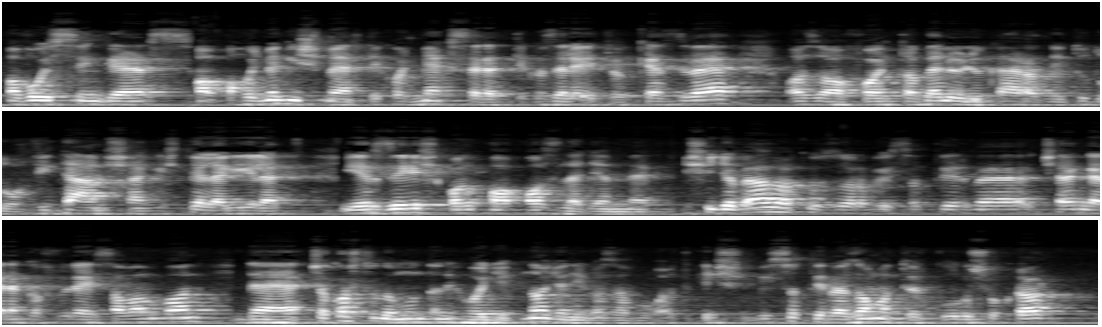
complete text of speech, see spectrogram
a Voice Singers, ahogy megismerték, hogy megszerették az elejétől kezdve, az a fajta belőlük áradni tudó vidámság és tényleg életérzés, az legyen meg. És így a vállalkozóra visszatérve csengenek a fülei szavamban, de csak azt tudom mondani, hogy nagyon igaza volt. És visszatérve az amatőr kórusokra,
